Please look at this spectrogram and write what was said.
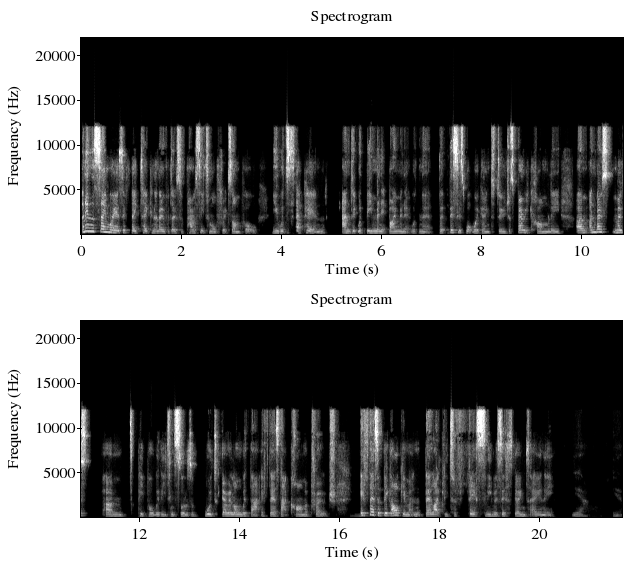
And in the same way as if they'd taken an overdose of paracetamol, for example, you would step in and it would be minute by minute, wouldn't it? That this is what we're going to do, just very calmly. Um, and most most um, people with eating disorders would go along with that if there's that calm approach. Mm-hmm. If there's a big argument, they're likely to fiercely resist going to A and E. Yeah, yeah.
